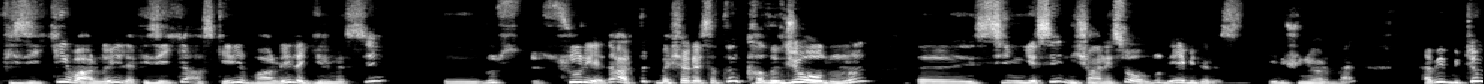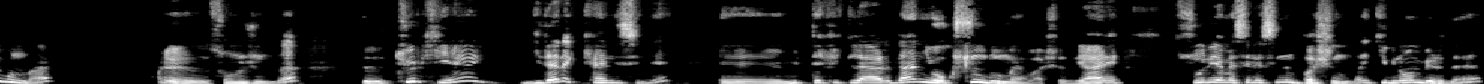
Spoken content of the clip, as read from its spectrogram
fiziki varlığıyla, fiziki askeri varlığıyla girmesi e, Rus Suriye'de artık Beşar Esad'ın kalıcı olduğunun e, simgesi, nişanesi oldu diyebiliriz diye düşünüyorum ben. Tabii bütün bunlar e, sonucunda e, Türkiye giderek kendisini e, müttefiklerden yoksun bulmaya başladı. Yani Suriye meselesinin başında 2011'de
